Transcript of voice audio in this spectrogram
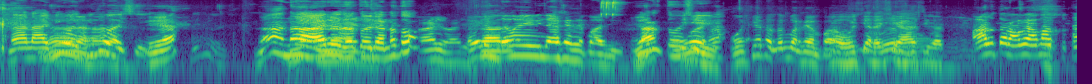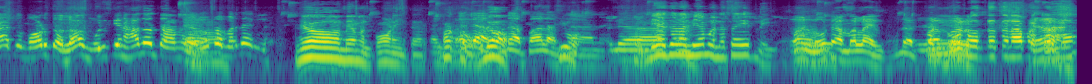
ના ના બીજો હોય બીજો હોય છે. હે? ના ના આર્યો જ હતો એટલે નતો? આયો આયો એને દવા એવી નાખે છે પાછી. લાગતો હશે હોશિયાર તો નંબર છે એમ પાછો. હોશિયાર હશે, હાચી વાત. હારું તાર હવે આમાં થાય તો મોડું તો લાવ મૂર્તિને હાથો જ તો અમે રોટો ભરતા એટલે લ્યો મહેમાન પાણી તાર પકડો લ્યો બધા પાલા ના હાલે. બે જણા મહેમાન હતા એટલે પણ લોટા મલાય ગુલાબ. પણ મોટો જ નતો આપણે ઘરમાં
